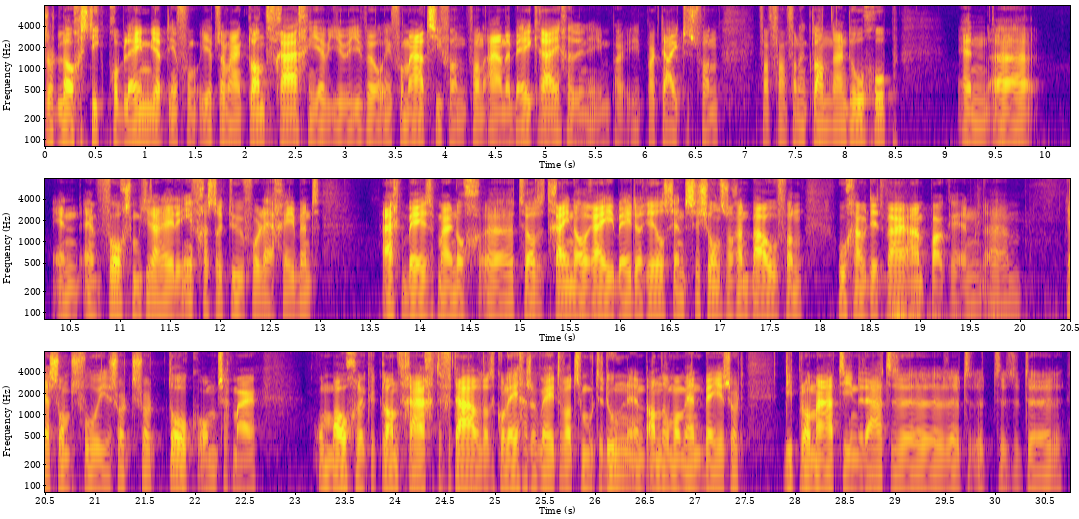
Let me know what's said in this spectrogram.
soort logistiek probleem. Je hebt, je hebt zeg maar een klantvraag en je, je, wil informatie van, van A naar B krijgen. In, in, pra- in praktijk dus van, van, van, van een klant naar een doelgroep. En, eh, en, en vervolgens moet je daar een hele infrastructuur voor leggen. Je bent eigenlijk bezig maar nog, eh, terwijl de trein al rijden, je de rails en de stations nog aan het bouwen van hoe gaan we dit waar aanpakken. En ehm, ja, soms voel je een soort, soort tolk om zeg maar onmogelijke klantvragen te vertalen, dat collega's ook weten wat ze moeten doen. En op het andere moment ben je een soort diplomaat die inderdaad de, de, de, de, de,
